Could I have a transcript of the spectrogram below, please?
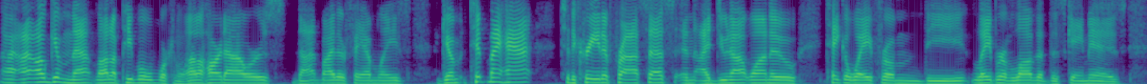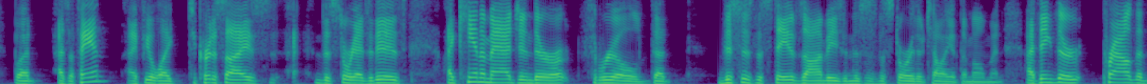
I, I- I'll give them that. A lot of people working a lot of hard hours, not by their families. Give 'em- tip my hat to the creative process, and I do not want to take away from the labor of love that this game is. But as a fan, I feel like to criticize the story as it is, I can't imagine they're thrilled that this is the state of zombies and this is the story they're telling at the moment. I think they're proud that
